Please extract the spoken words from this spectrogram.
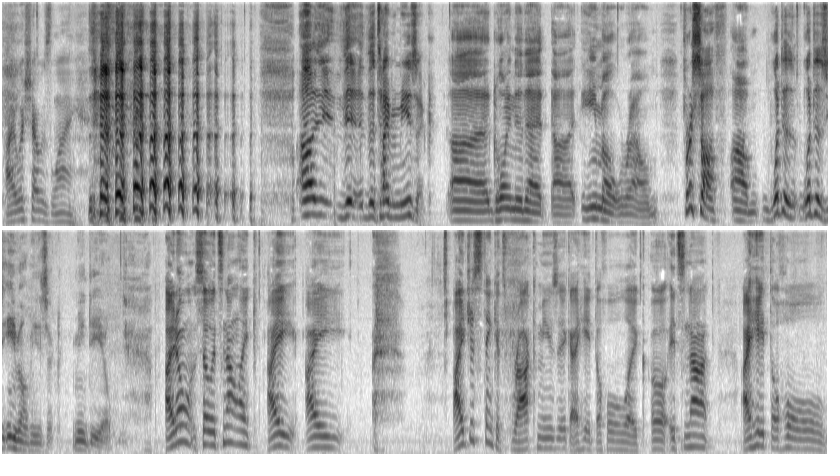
I wish I was lying. Uh, the the type of music, uh, going to that uh, emo realm. First off, um, what does what does emo music mean to you? I don't. So it's not like I I. I just think it's rock music. I hate the whole like. Oh, it's not. I hate the whole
